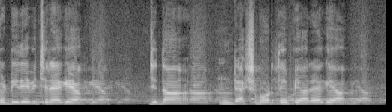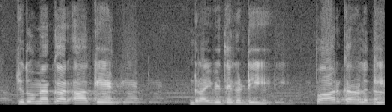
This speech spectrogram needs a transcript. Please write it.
ਗੱਡੀ ਦੇ ਵਿੱਚ ਰਹਿ ਗਿਆ, ਜਿੱਦਾਂ ਡੈਸ਼ਬੋਰਡ ਤੇ ਪਿਆ ਰਹਿ ਗਿਆ। ਜਦੋਂ ਮੈਂ ਘਰ ਆ ਕੇ ਡਰਾਈਵੇ ਤੇ ਗੱਡੀ ਪਾਰ ਕਰਨ ਲੱਗੀ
